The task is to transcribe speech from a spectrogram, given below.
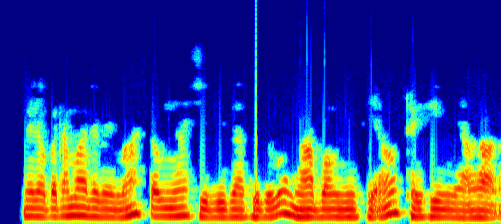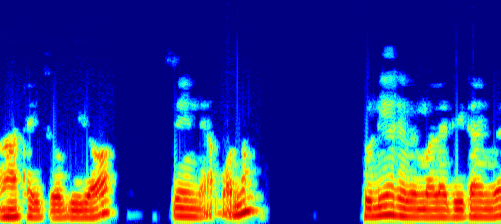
။အဲတော့ပထမတစ်ပင်မှာ3ညရှိပြီးသားဖြစ်လို့5ပေါင်းခြင်းဖြစ်အောင်ထိပ်ရှိညာက5ထိပ်ဆိုပြီးတော့စင်းတယ်ပေါ့နော်။ဒုတိယတစ်ပင်မှာလည်းဒီတိုင်းပဲ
